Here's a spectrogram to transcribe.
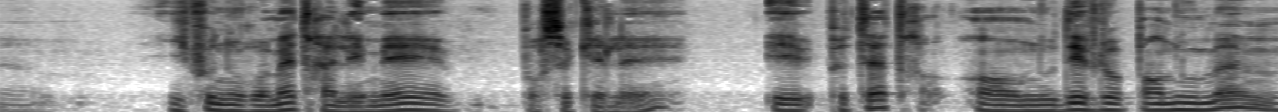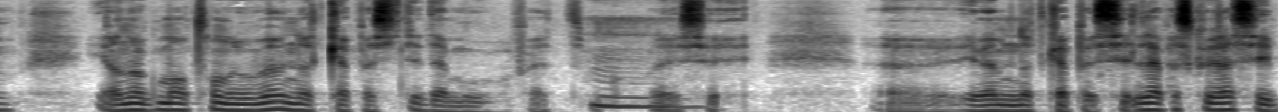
Euh, il faut nous remettre à l'aimer pour ce qu'elle est, et peut-être en nous développant nous-mêmes et en augmentant nous-mêmes notre capacité d'amour. En fait, hmm. Euh, et même notre capacité là parce que là c'est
